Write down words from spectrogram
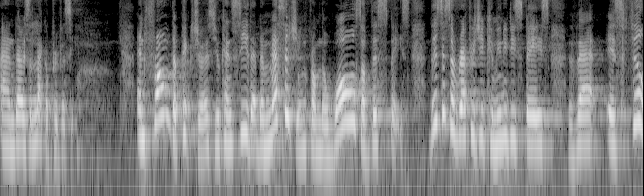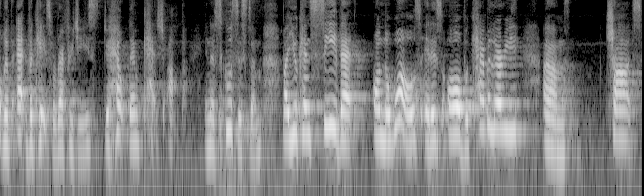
and there is a lack of privacy. And from the pictures, you can see that the messaging from the walls of this space, this is a refugee community space that is filled with advocates for refugees to help them catch up in the school system. But you can see that on the walls, it is all vocabulary, um, charts,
